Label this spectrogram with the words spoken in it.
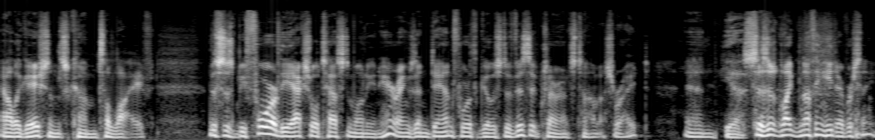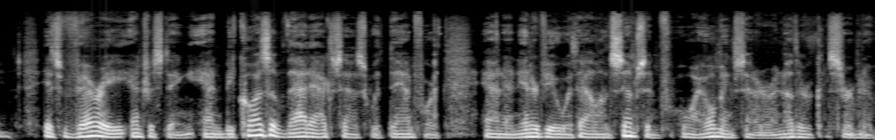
allegations come to life. This is before the actual testimony and hearings, and Danforth goes to visit Clarence Thomas, right? And yes. says it like nothing he'd ever seen. It's very interesting. And because of that access with Danforth and an interview with Alan Simpson, Wyoming senator, another conservative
